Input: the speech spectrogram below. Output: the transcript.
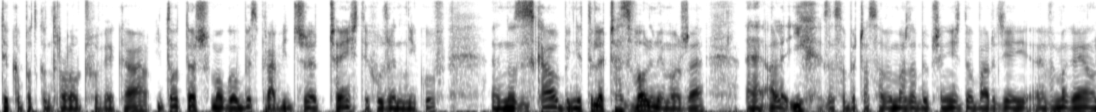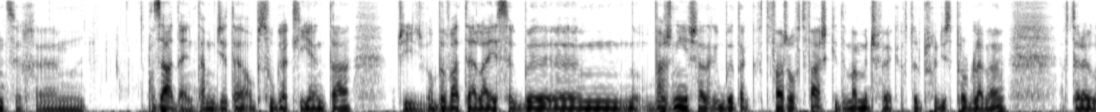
tylko pod kontrolą człowieka i to też mogłoby sprawić, że część tych urzędników e, no, zyskałoby nie tyle czas wolny może, e, ale ich zasoby czasowe można by przenieść do bardziej e, wymagających zadań, tam gdzie ta obsługa klienta, czyli obywatela jest jakby no, ważniejsza jakby tak twarzą w twarz, kiedy mamy człowieka, który przychodzi z problemem, którego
